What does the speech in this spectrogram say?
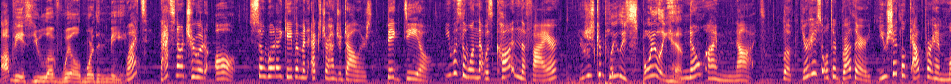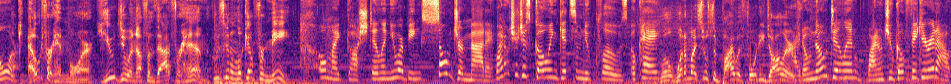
Obvious you love Will more than me. What? That's not true at all. So what? I gave him an extra hundred dollars. Big deal. He was the one that was caught in the fire. You're just completely spoiling him. No, I'm not. Look, you're his older brother. You should look out for him more. Look out for him more. You do enough of that for him. Who's gonna look out for me? Oh my gosh, Dylan, you are being so dramatic. Why don't you just go and get some new clothes, okay? Well, what am I supposed to buy with $40? I don't know, Dylan. Why don't you go figure it out?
